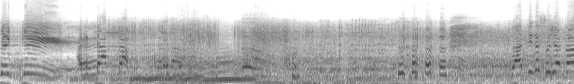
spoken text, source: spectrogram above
दे की. अरे टाक टाक. जाती का सुजाता?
